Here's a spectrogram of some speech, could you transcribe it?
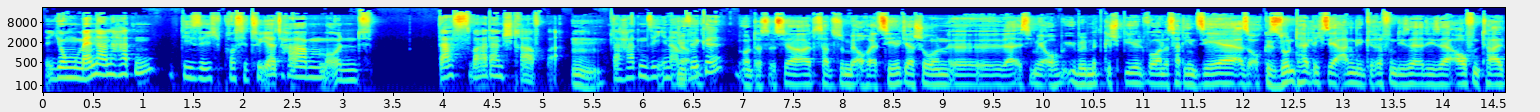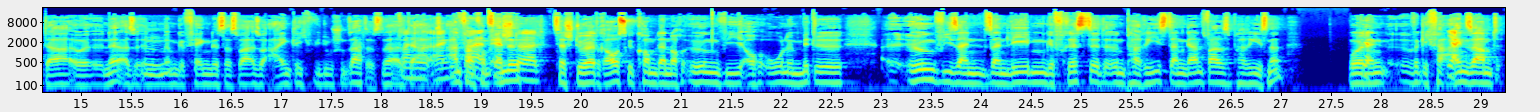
jungen Männern hatten, die sich prostituiert haben und das war dann strafbar. Mhm. Da hatten sie ihn am ja, Wickel. Und das ist ja, das hattest du mir auch erzählt ja schon, äh, da ist ihm ja auch übel mitgespielt worden. Das hat ihn sehr, also auch gesundheitlich sehr angegriffen, dieser, dieser Aufenthalt da, äh, ne, also im, mhm. im, Gefängnis. Das war also eigentlich, wie du schon sagtest, ne, also der Anfang vom zerstört. Ende zerstört, rausgekommen, dann noch irgendwie auch ohne Mittel, äh, irgendwie sein, sein Leben gefristet in Paris, dann ganz, war das Paris, ne? Wo er ja. dann wirklich vereinsamt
